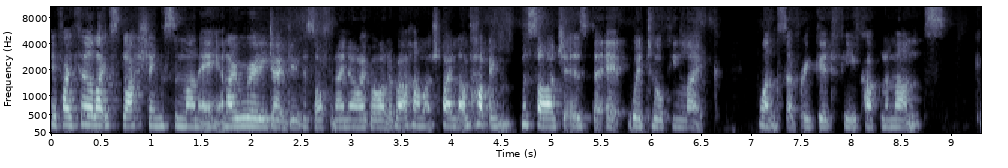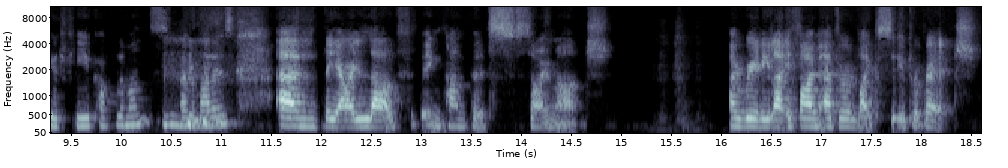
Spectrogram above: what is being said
if I feel like splashing some money, and I really don't do this often, I know I go on about how much I love having massages, but it we're talking like once every good few couple of months. Good few couple of months, whatever that is. Um, but yeah, I love being pampered so much. I really like if I'm ever like super rich,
